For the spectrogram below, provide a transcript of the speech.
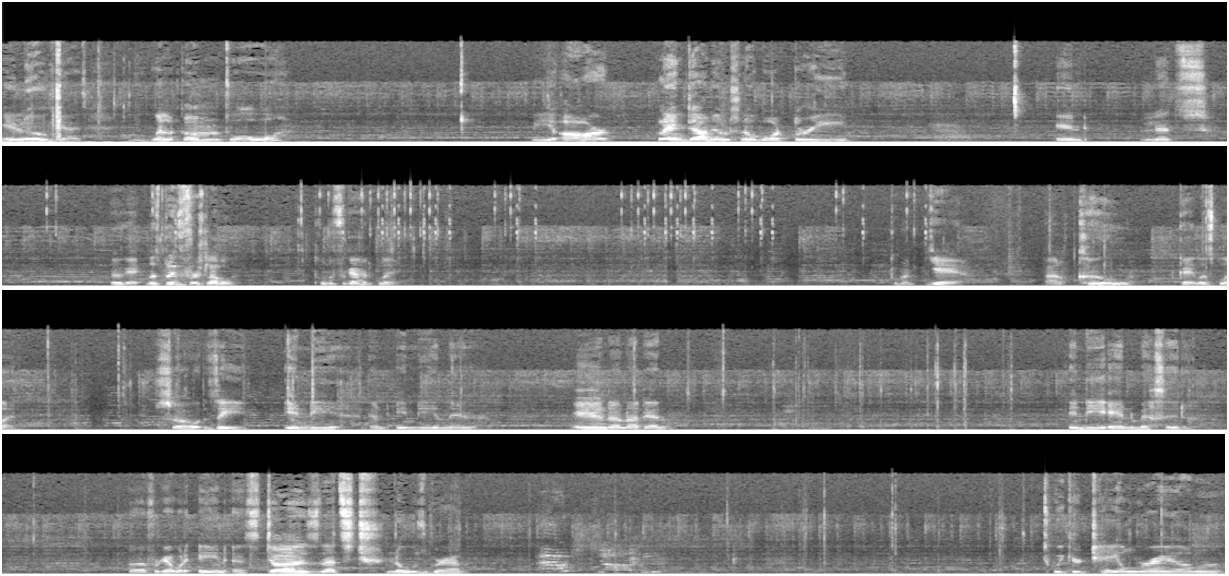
Hello guys, welcome to we are playing downhill snowboard 3 and let's okay let's play the first level. Totally forgot how to play. Come on yeah. Oh, cool. Okay let's play. So they Indy and Indy in there and I'm not dead. Indy and method. Uh, I forget what A and S does. That's nose grab. Tweak your tail grab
